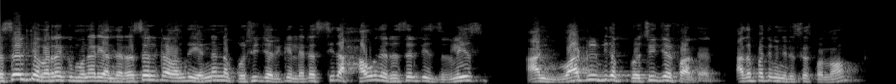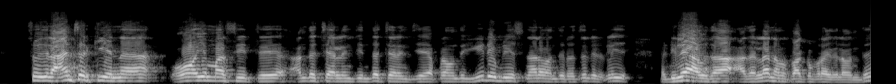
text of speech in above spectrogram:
ரிசல்ட் வர்றதுக்கு முன்னாடி அந்த ரிசல்ட்டை வந்து என்னென்ன ப்ரொசீஜர் இருக்கு? Let's see the how the result is release and what will be the procedure for that அதை பற்றி கொஞ்சம் டிஸ்கஸ் பண்ணுவோம். ஸோ இதில் ஆன்சர் கீ என்ன? ஓஎம்ஆர் சீட்டு அந்த சேலஞ்சு இந்த சேலஞ்சு அப்புறம் வந்து இடபிள்யூஎஸ்னால வந்து ரிசல்ட் டிலே ஆகுதா? அதெல்லாம் நம்ம பார்க்க போகிறோம் இதில் வந்து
